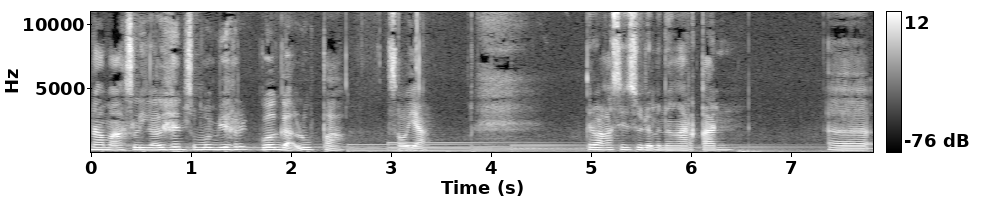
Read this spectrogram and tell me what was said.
nama asli kalian semua biar gue gak lupa. So ya. Yeah. terima kasih sudah mendengarkan. Uh,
